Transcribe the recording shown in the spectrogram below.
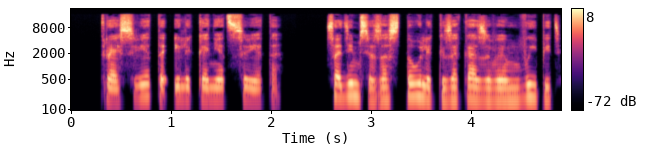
— край света или конец света. Садимся за столик и заказываем выпить.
